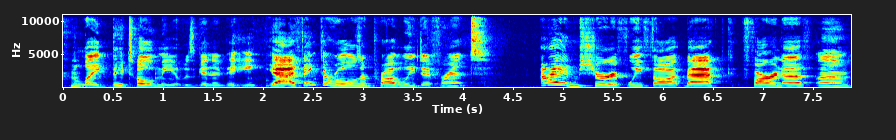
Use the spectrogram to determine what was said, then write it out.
like they told me it was going to be. Yeah i think the rules are probably different. I am sure if we thought back far enough um,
